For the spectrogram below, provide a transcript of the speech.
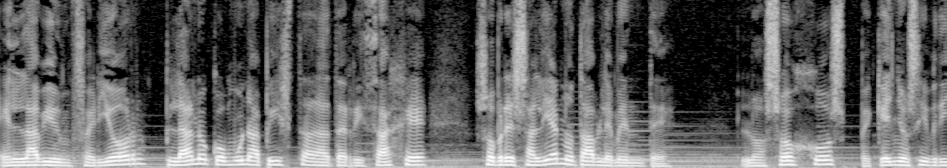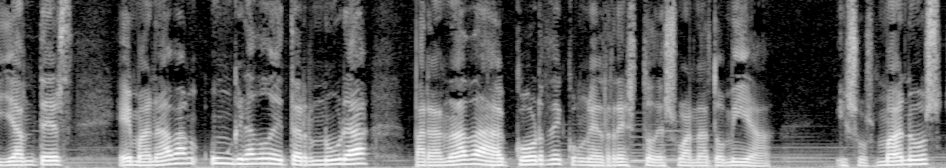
El labio inferior, plano como una pista de aterrizaje, sobresalía notablemente. Los ojos, pequeños y brillantes, emanaban un grado de ternura para nada acorde con el resto de su anatomía y sus manos,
